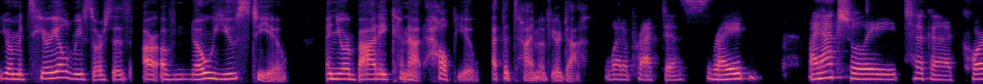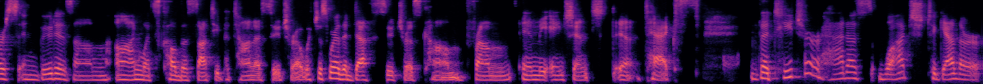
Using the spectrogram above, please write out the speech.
your material resources are of no use to you, and your body cannot help you at the time of your death. What a practice, right? I actually took a course in Buddhism on what's called the Satipatthana Sutra, which is where the death sutras come from in the ancient uh, texts. The teacher had us watch together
